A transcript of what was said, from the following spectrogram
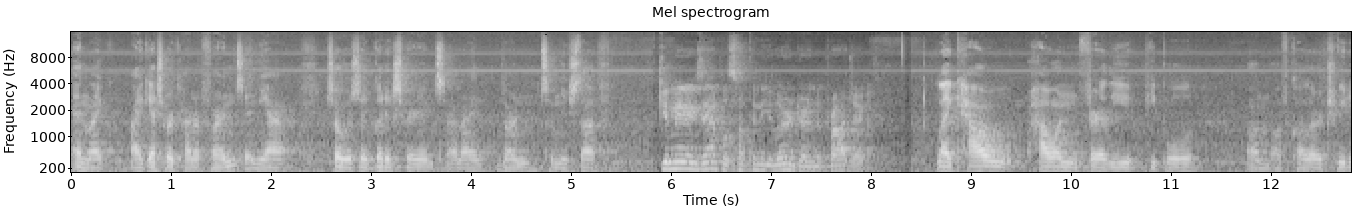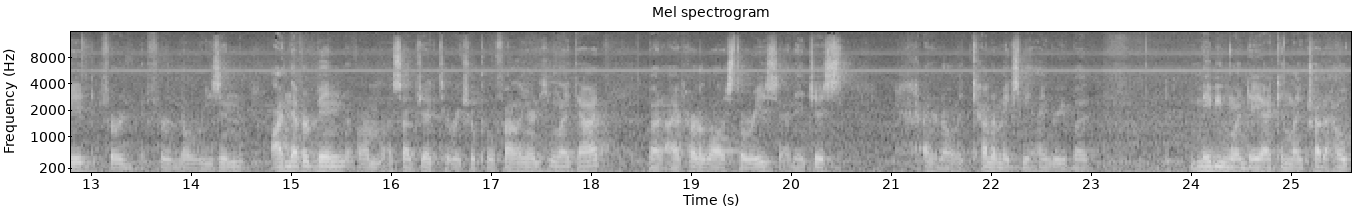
and like I guess we're kind of friends, and yeah. So it was a good experience, and I learned some new stuff. Give me an example, something that you learned during the project. like how how unfairly people um, of color are treated for for no reason. I've never been um, a subject to racial profiling or anything like that, but I've heard a lot of stories, and it just I don't know. It kind of makes me angry, but maybe one day I can like try to help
